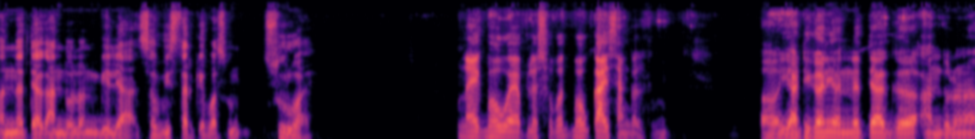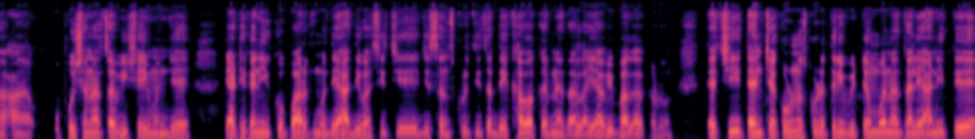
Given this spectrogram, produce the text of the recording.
अन्नत्याग आंदोलन गेल्या सव्वीस तारखेपासून सुरू आहे. पुन्हा एक भाऊ आहे आपल्यासोबत. भाऊ काय सांगाल तुम्ही? या ठिकाणी अन्नत्याग आंदोलन उपोषणाचा विषय म्हणजे या ठिकाणी इको पार्कमध्ये आदिवासीची जी संस्कृतीचा देखावा करण्यात आला या विभागाकडून त्याची त्यांच्याकडूनच कुठेतरी विटंबना झाली आणि ते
